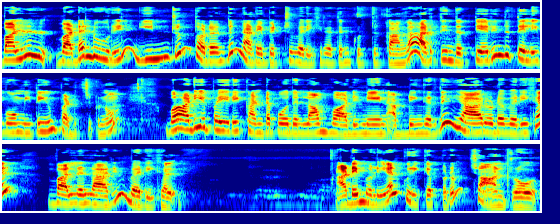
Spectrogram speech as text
வள்ளல் வடலூரில் இன்றும் தொடர்ந்து நடைபெற்று வருகிறதுன்னு கொடுத்துருக்காங்க. அடுத்து இந்த தெரிந்து தெளிவோம் இதையும் படிச்சுக்கணும். வாடிய பயிரை கண்ட போதெல்லாம் வாடினேன் அப்படிங்கிறது யாரோட வரிகள்? வள்ளலாரின் வரிகள். அடைமொழியால் குறிக்கப்படும் சான்றோர்.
